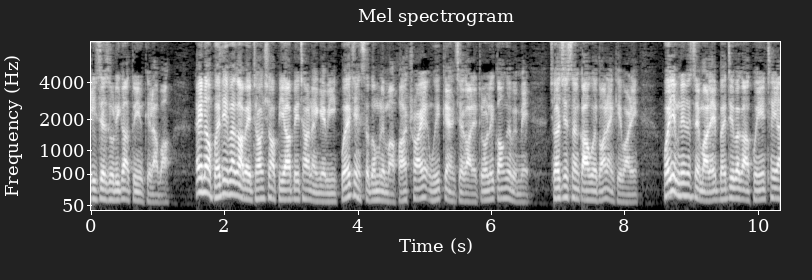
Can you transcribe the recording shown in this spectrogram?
အေဇယ်ဇိုလီကသွင်းယူခဲ့တာပါ။အဲဒီနောက်ဘတ်တစ်ဘက်ကပဲထောက်ရှော့ဖိအားပေးထားနိုင်ခဲ့ပြီးပွဲချိန်73မိနစ်မှာဘာထရာရဲ့အဝေးကန်ချက်ကလည်းတော်တော်လေးကောင်းခဲ့ပေမဲ့ဂျော်ဂျီဆန်ကာကွယ်သွားနိုင်ခဲ့ပါတယ်။ ပွဲချိန်မိနစ်20မှာလည်းဘတ်တစ်ဘက်ကအခွင့်အရေးထည့်ရ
